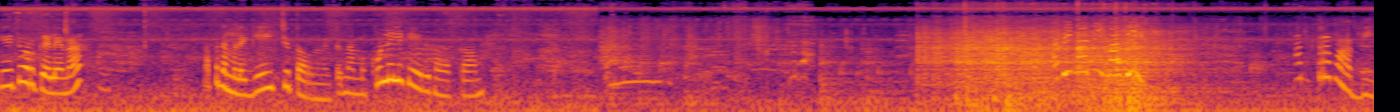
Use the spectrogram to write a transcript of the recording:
ഗേറ്റ് തുറക്കല്ലേ എന്നാ? അപ്പം നമ്മൾ ഗേറ്റ് തുറന്നിട്ട് നമുക്കുള്ളിൽ കയറി നോക്കാം. അത്ര മതി.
